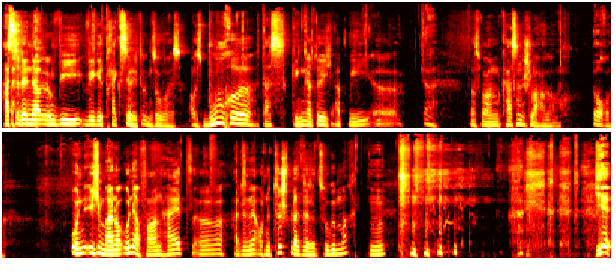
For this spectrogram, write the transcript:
hast du denn da irgendwie wie gedrechselt und sowas? Aus Buche, das ging natürlich ab wie, äh, Ja. Das war ein Kassenschlager. Irre. Und ich in meiner Unerfahrenheit äh, hatte dann auch eine Tischplatte dazu gemacht. Hier,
